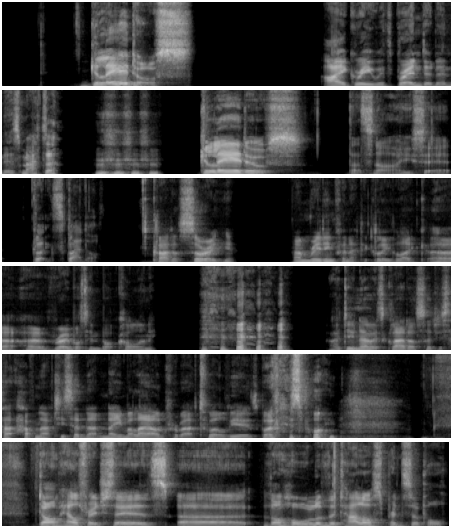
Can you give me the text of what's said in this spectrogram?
GLaDOS. I agree with Brendan in this matter. GLaDOS. That's not how you say it. Gl- GLaDOS. GLaDOS, sorry. Yeah. I'm reading phonetically like uh, a robot in Bot Colony. I do know it's GLaDOS. I just ha- haven't actually said that name aloud for about 12 years by this point. Dom Helfridge says uh, the whole of the Talos principle.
